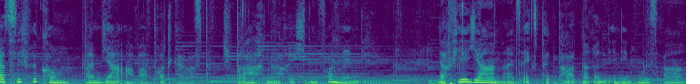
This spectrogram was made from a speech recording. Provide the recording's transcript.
Herzlich willkommen beim Ja aber Podcast Sprachnachrichten von Mandy. Nach vier Jahren als Expat-Partnerin in den USA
